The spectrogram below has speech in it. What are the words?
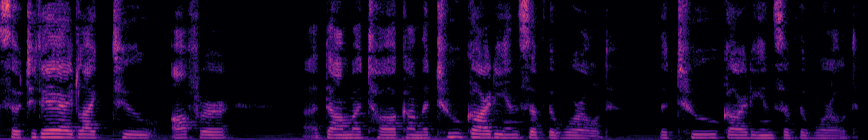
So today I'd like to offer a Dhamma talk on the two guardians of the world, the two guardians of the world.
